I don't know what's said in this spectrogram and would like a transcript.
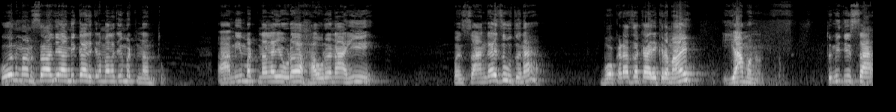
कोण माणसं आली आम्ही कार्यक्रमाला काही मटण आणतो. आम्ही मटणाला एवढं हावरं नाही. पण सांगायचं होतं ना बोकडाचा कार्यक्रम आहे या म्हणून. तुम्ही ती सा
